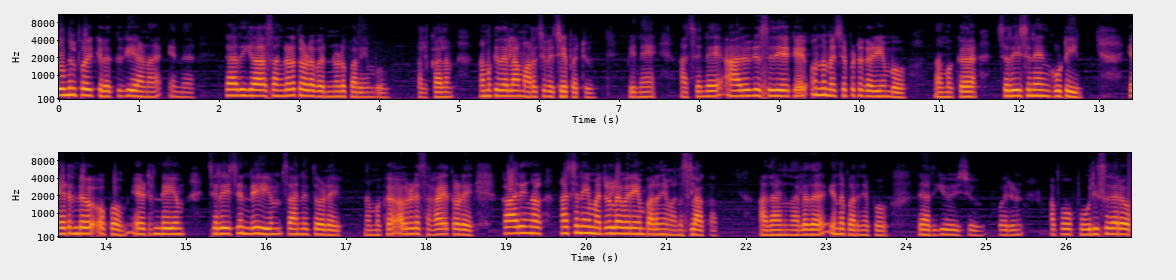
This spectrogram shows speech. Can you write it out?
റൂമിൽ പോയി കിടക്കുകയാണ് എന്ന് രാധിക സങ്കടത്തോടെ വരുണിനോട് പറയുമ്പോൾ തൽക്കാലം നമുക്കിതെല്ലാം മറച്ചു വെച്ചേ പറ്റൂ. പിന്നെ അച്ഛന്റെ ആരോഗ്യസ്ഥിതിയൊക്കെ ഒന്ന് മെച്ചപ്പെട്ട് കഴിയുമ്പോൾ നമുക്ക് ചെറിയച്ഛനെയും കൂട്ടി ഏട്ടന്റെ ഒപ്പം ഏട്ടന്റെയും ചെറിയച്ഛന്റെയും സാന്നിധ്യത്തോടെ നമുക്ക് അവരുടെ സഹായത്തോടെ കാര്യങ്ങൾ അച്ഛനെയും മറ്റുള്ളവരെയും പറഞ്ഞ് മനസ്സിലാക്കാം. അതാണ് നല്ലത് എന്ന് പറഞ്ഞപ്പോൾ രാധിക ചോദിച്ചു വരുൺ അപ്പോൾ പോലീസുകാരോ?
